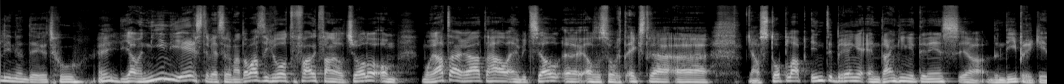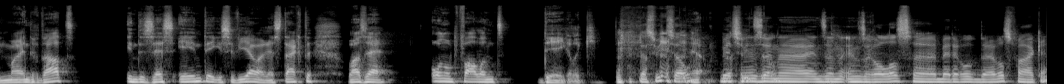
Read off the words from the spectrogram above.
In en deed het goed. Hey. Ja, maar niet in die eerste wedstrijd. Maar dat was de grote fout van El Cholo om Morata eruit te halen en Witzel eh, als een soort extra eh, ja, stoplap in te brengen. En dan ging het ineens ja, de dieperik in. Maar inderdaad, in de 6-1 tegen Sevilla, waar hij startte, was hij onopvallend degelijk. Dat is Witzel. Ja. Beetje in Witzel. zijn, eh, in zijn, in zijn rol als eh, bij de Rode Duivels vaak. Hè.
